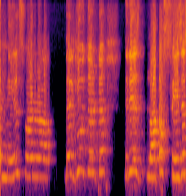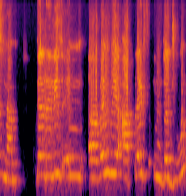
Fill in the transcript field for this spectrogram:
a mail for, uh, they'll give that, uh, there is a lot of phases, ma'am. They'll release in, uh, when we applied in the June,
